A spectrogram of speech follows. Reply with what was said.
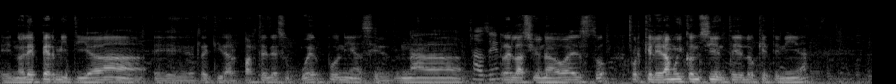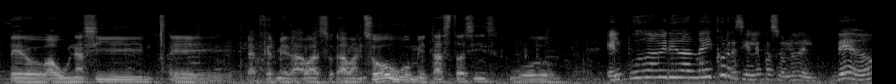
eh, no le permitía eh, retirar partes de su cuerpo ni hacer nada ¿Ah, sí? relacionado a esto, porque él era muy consciente de lo que tenía, pero aún así eh, la enfermedad avanzó, avanzó, hubo metástasis, hubo... Él pudo haber ido al médico, recién le pasó lo del dedo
